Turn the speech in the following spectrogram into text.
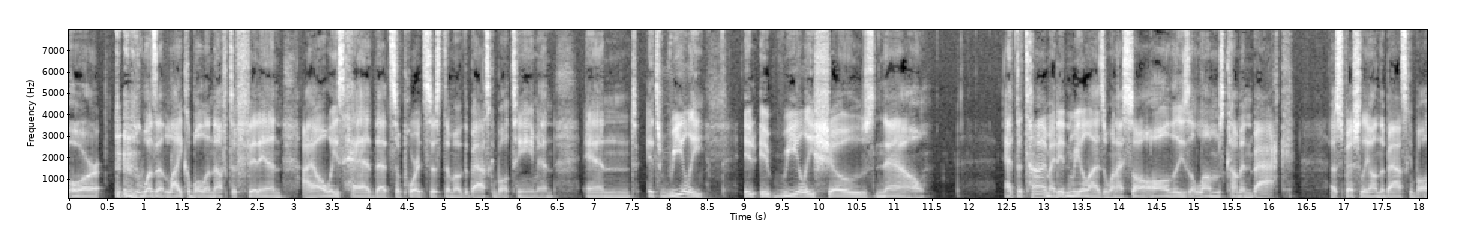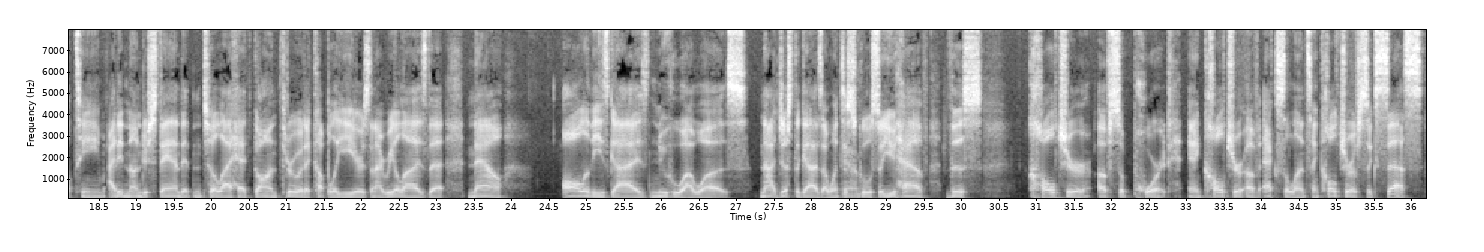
or wasn't likable enough to fit in, I always had that support system of the basketball team and and it's really it, it really shows now. At the time I didn't realize it when I saw all these alums coming back, especially on the basketball team. I didn't understand it until I had gone through it a couple of years and I realized that now all of these guys knew who I was, not just the guys I went to school. So you have this culture of support and culture of excellence and culture of success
